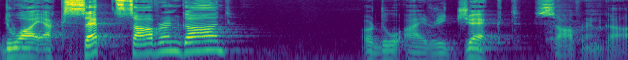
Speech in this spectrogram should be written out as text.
do I accept sovereign God or do I reject sovereign God?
